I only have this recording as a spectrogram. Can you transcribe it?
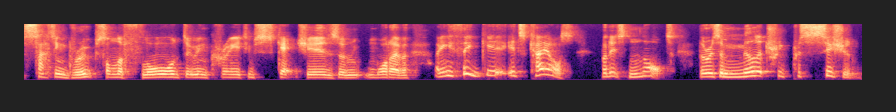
sat in groups on the floor doing creative sketches and whatever. And you think it's chaos, but it's not. There is a military precision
